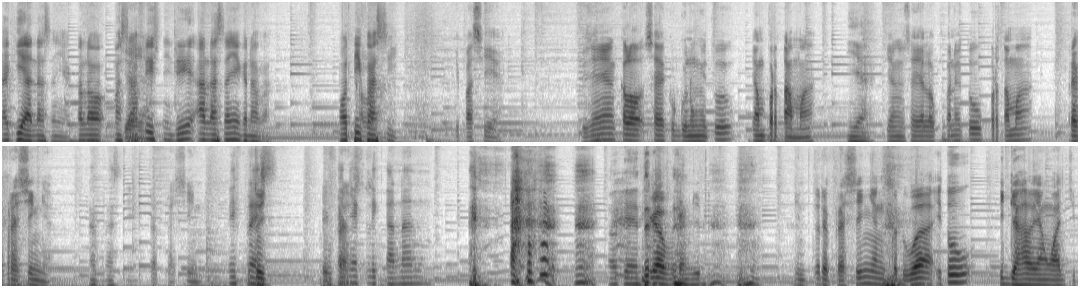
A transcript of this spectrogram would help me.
lagi alasannya kalau Mas iya. Afif sendiri alasannya kenapa motivasi Motivasi ya. Biasanya kalau saya ke gunung itu yang pertama iya yang saya lakukan itu pertama refreshing ya, refreshing refreshing. refresh bukannya Refresh. klik kanan oke itu Enggak, bukan gitu. Itu refreshing. Yang kedua itu tiga hal yang wajib.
